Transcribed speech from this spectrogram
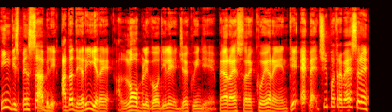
indispensabili ad aderire all'obbligo di legge, quindi per essere coerenti, eh beh, ci potrebbe essere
